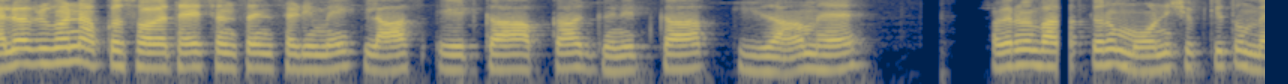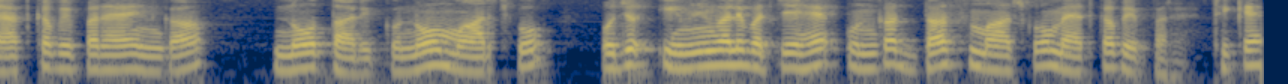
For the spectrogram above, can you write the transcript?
हेलो एवरीवन आपका स्वागत है सनसाइन स्टडी में। क्लास एट का आपका गणित का एग्ज़ाम है। अगर मैं बात करूँ मॉर्निंग शिफ्ट की तो मैथ का पेपर है इनका। नौ तारीख को, नौ मार्च को। और जो इवनिंग वाले बच्चे हैं, उनका दस मार्च को मैथ का पेपर है, ठीक है?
